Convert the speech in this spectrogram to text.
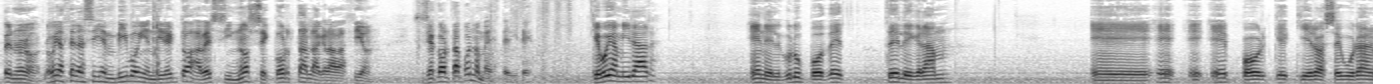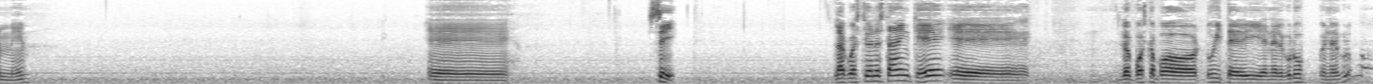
pero no, lo voy a hacer así en vivo y en directo a ver si no se corta la grabación. Si se corta pues no me despediré. Que voy a mirar en el grupo de Telegram eh, eh, eh, eh, porque quiero asegurarme. Eh, sí. La cuestión está en que eh, lo he puesto por Twitter y en el grupo. ¿En el grupo?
